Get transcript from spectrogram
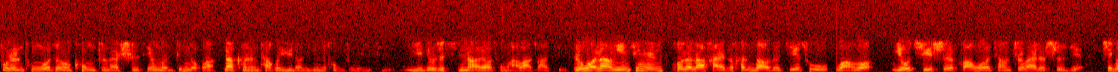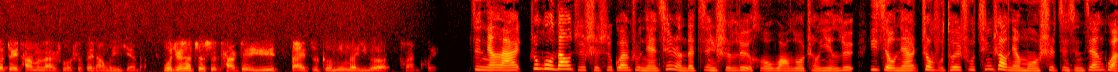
不能通过这种控制来实现稳定的话，那可能他会遇到一定的统治危机，也就是洗脑要从娃娃抓起。如果让年轻人或者让孩子很早的接触网络，尤其是防火墙之外的世界，这个对他们来说是非常危险的。我觉得这是他对于白纸革命的一个反馈。近年来，中共当局持续关注年轻人的近视率和网络成瘾率。一九年，政府推出青少年模式进行监管，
